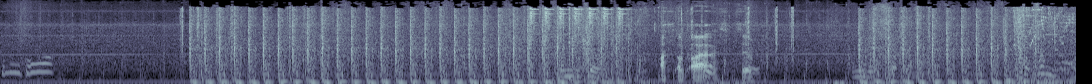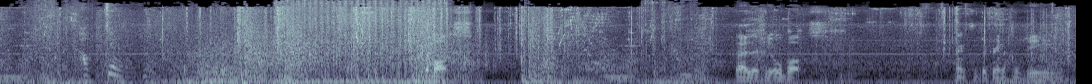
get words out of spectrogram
Come here, boy. I need a kill. I, I, I, I the bots. They're literally all bots. Thanks to the green SMG.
